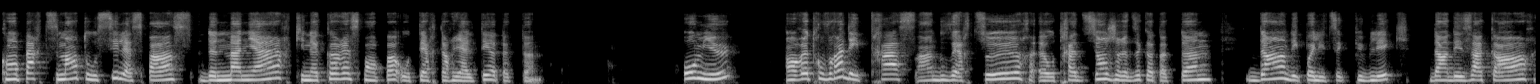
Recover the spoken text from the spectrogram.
compartimente aussi l'espace d'une manière qui ne correspond pas aux territorialités autochtones. au mieux, on retrouvera des traces hein, d'ouverture euh, aux traditions juridiques autochtones dans des politiques publiques, dans des accords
